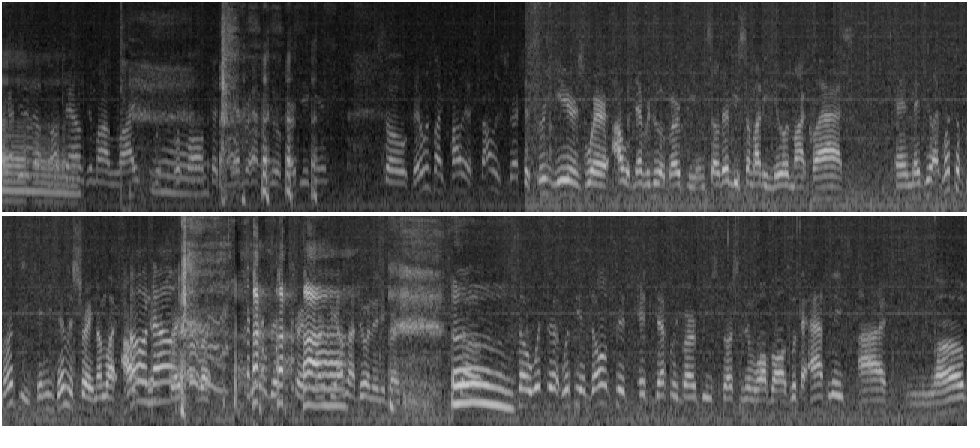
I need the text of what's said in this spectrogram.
like, I did enough uh. up downs in my life with football to never have to do a burpee again. So there was like probably a solid stretch of three years where I would never do a burpee, and so there'd be somebody new in my class, and they'd be like, "What's a burpee? Can you demonstrate?" And I'm like, "I oh no, but you don't demonstrate burpee. I'm not doing any burpees." So, oh. so with the with the adults, it's it's definitely burpees, thrusters, and wall balls. With the athletes, I love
